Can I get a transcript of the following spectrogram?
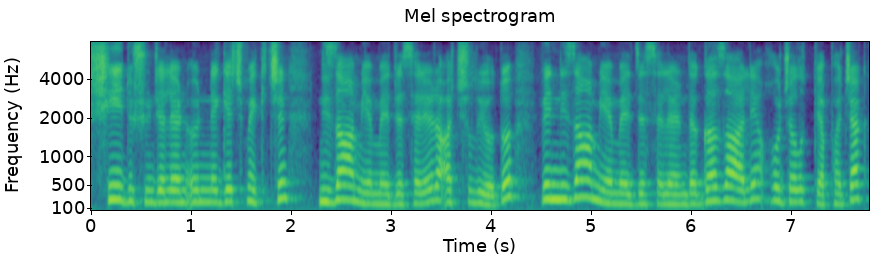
Şii düşüncelerin önüne geçmek için Nizamiye medreseleri açılıyordu ve Nizamiye medreselerinde Gazali hocalık yapacak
